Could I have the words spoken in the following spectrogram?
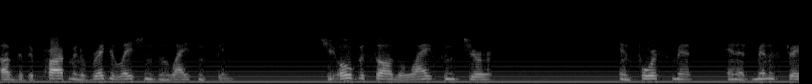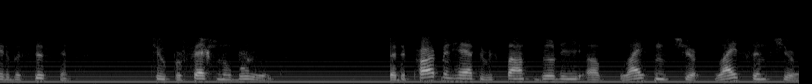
of the Department of Regulations and Licensing. She oversaw the licensure, enforcement, and administrative assistance to professional boards. The department had the responsibility of licensure, licensure,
